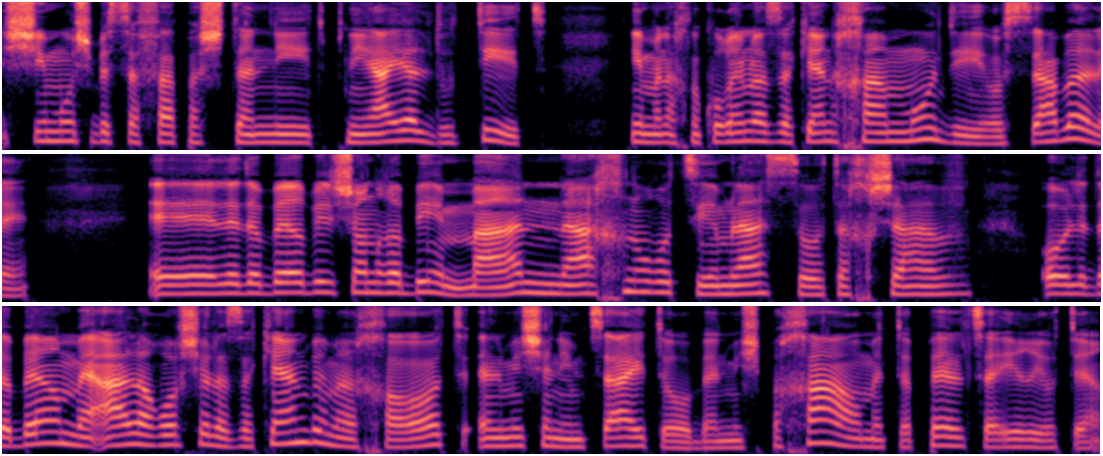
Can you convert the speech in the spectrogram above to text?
שימוש בשפה פשטנית, פנייה ילדותית, אם אנחנו קוראים לזקן חמודי או סבאלה, לדבר בלשון רבים, מה אנחנו רוצים לעשות עכשיו, או לדבר מעל הראש של הזקן במרכאות אל מי שנמצא איתו, בן משפחה או מטפל צעיר יותר.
